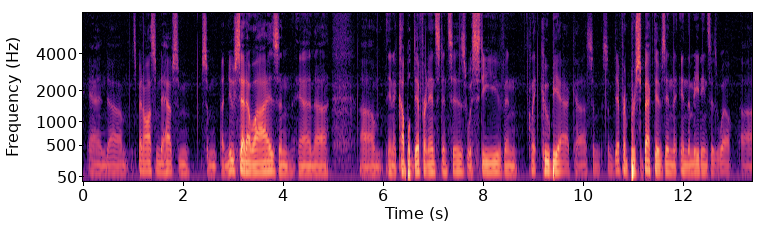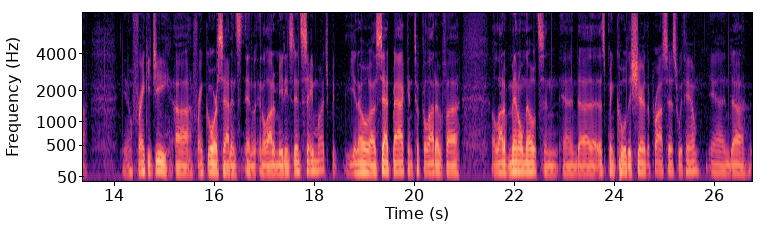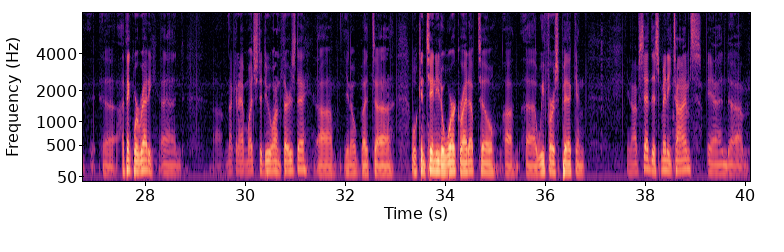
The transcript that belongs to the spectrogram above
and um, it's been awesome to have some some a new set of eyes and and uh, um, in a couple different instances with Steve and Klint Kubiak, uh, some some different perspectives in the in the meetings as well. Uh, you know, Frankie G, uh, Frank Gore sat in, in, in, a lot of meetings, didn't say much, but you know, uh, sat back and took a lot of uh, a lot of mental notes, and and uh, that's been cool to share the process with him. And uh, uh, I think we're ready. And I'm not going to have much to do on Thursday, you know, but we'll continue to work right up till we first pick. And you know, I've said this many times, and um,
